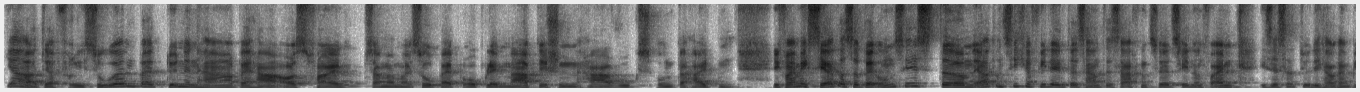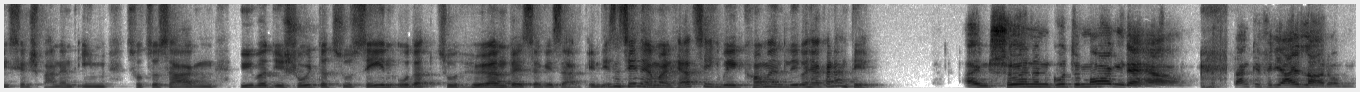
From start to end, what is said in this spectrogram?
ja, der Frisuren bei dünnen Haar, bei Haarausfall, sagen wir mal so, bei problematischen Haarwuchs unterhalten. Ich freue mich sehr, dass er bei uns ist. Ähm, er hat uns sicher viele interessante Sachen zu erzählen und vor allem ist es natürlich auch ein bisschen spannend, ihm sozusagen über die Schulter zu sehen oder zu hören, besser gesagt. Deutschland. In diesem Sinne einmal herzlich willkommen, lieber Herr Galanti. Einen schönen guten Morgen, der Herr. Danke für die Einladung.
